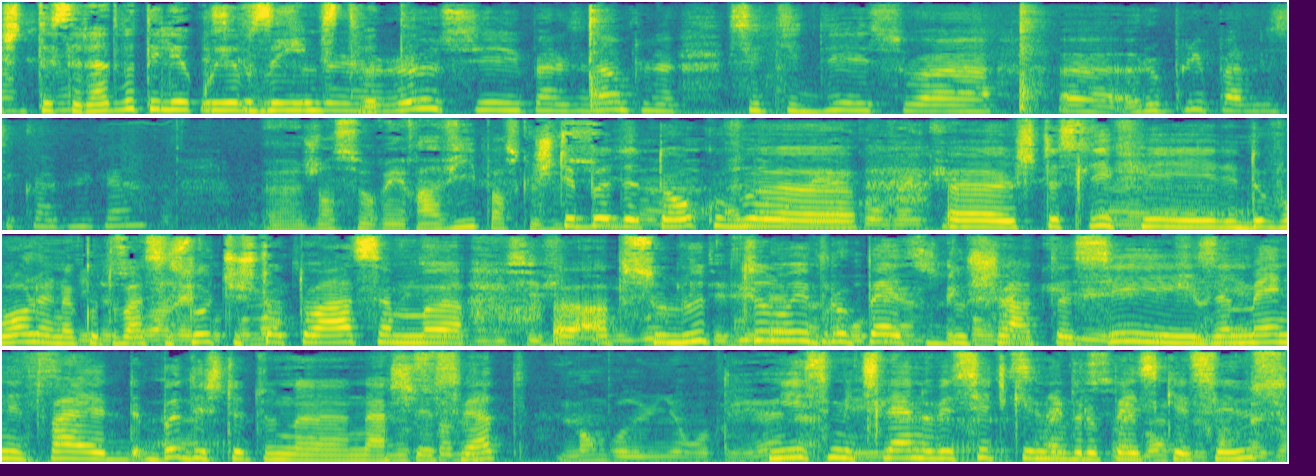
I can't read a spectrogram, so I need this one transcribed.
Ще се радвате ли, ако я взаимстват? Si, par exemple, cette idée soit euh, reprise par les écoles brigades Ще бъда толкова щастлив и доволен, ако това се случи, защото аз съм абсолютно европеец в душата си и за мен това е бъдещето на нашия свят. Ние сме членове всички на Европейския съюз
